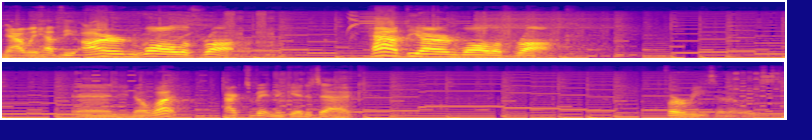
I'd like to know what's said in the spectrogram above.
Now we have the Iron Wall of Rock. Have the Iron Wall of Rock. And you know what? Activate Negate Attack. For a reason, at least.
